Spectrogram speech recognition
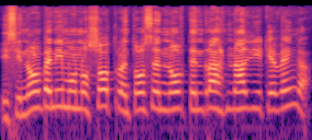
Y si no venimos nosotros, entonces no tendrás nadie que venga.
